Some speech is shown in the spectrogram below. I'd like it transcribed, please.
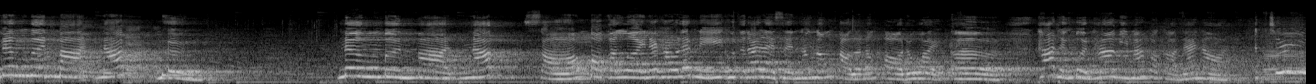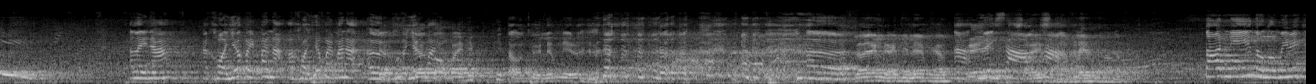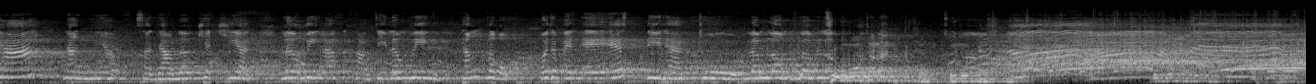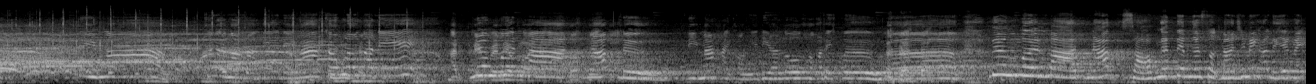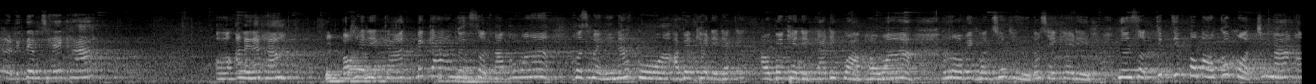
หนึ่งหมื่นบาทนับหนึ่งหนึ่งหมื่นบาทนับ องปอด้วย เออ ถ้าถึงหมื่นห้ามีมากกว่าก่อนแน่นอนอะจี้อะไรนะอะขอเยอะไปป่ะนะอะขอเยอะไปป่ะนะเออเดี๋ยวขอเยเดี๋ยอะวไป ต่อไปพี่พี่เต๋าถือเล่มนี้ด้วย เออแล้วยังเหลือกี่เล่มครับอะเลขสามเหลือค่ะ สามเล่มครับ ตอนนี้ตกลงมีไหมคะนั่งเงียบสัญญาณเริ่มเครียดเครียดๆเริ่มวิ่งแล้ว 3G เริ่มวิ่ง ทั้งระบบว่าจะเป็น AS D tag 2เริ่มเริ่มเริ่มเริ่มชูมุกเท่านั้นครับผมชูมุกเนี่ยชูมุกเนี่ย ดีมากช่วยกันมาหาดีดีมากตกลงตอนนี้ อัดค หนึ่งหมื่นบาทนับหนึ่งดีมากขายของดีๆนะลูกเขาก็ได้ปลื้มเออหนึ่งหมื่นบาทนับสองเงินเต็มเงินสดมาใช่ไหมคะหรือยังไงเออหรือเต็มเช็คคะอ๋ออะไรนะคะเป็นเอาเครดิตการ์ดไม่กล้าเอาเงินสดมาเพราะว่าคนสมัยนี้น่ากลัวเอาเป็นเครดิตเอาเป็นเครดิตการ์ดดีกว่าเพราะว่าเราเป็นคนเชื่อถือต้องใช้เครดิต เงินสดจิ๊บจิ๊บเบาๆก็หมดใช่ไหม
